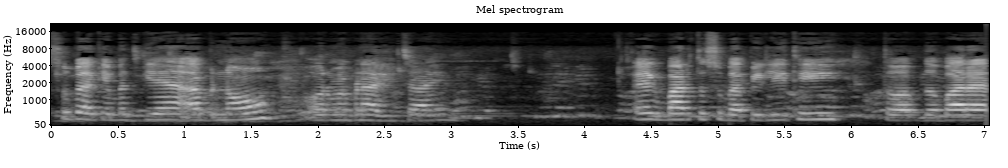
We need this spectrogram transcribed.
सुबह के बज गए हैं अब नौ और मैं बना रही चाय। एक बार तो सुबह पी ली थी तो अब दोबारा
